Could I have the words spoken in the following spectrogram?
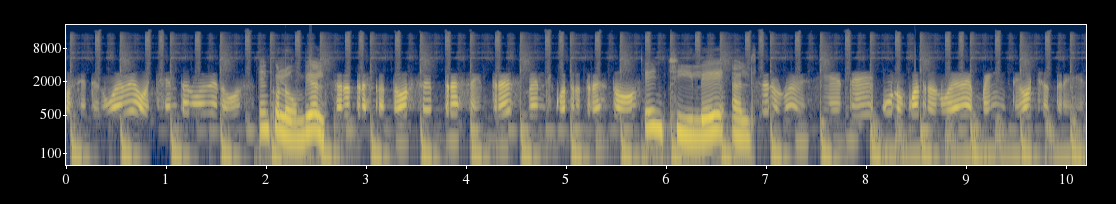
0412-579-8092. En Colombia el 0314-363-2432. En Chile al 097-149-283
